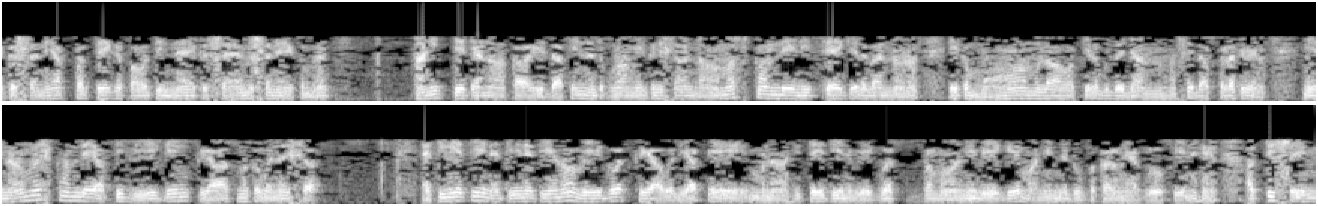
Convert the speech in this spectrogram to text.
එක ශණයක්වත් ඒක පවතින්නේ නැහැ. ඒක සෑම ශණයකම අනිත්‍යයට යන ආකාරය දකින්නට පුළුවන් ඒක නිසා නාමස්කන්ධේ නිත්‍යයි කියලා ගන්නවා ඒක මහා මුලාවක් කියලා බුදුජානක මහසී දක්වලා තියෙනවා මේ නාමස්කන්ධය අපි වේගෙන් ක්‍රියාත්මක වෙන නිසා ඇති ඇති නැති නැති යන වේගවත් ක්‍රියාවලියක්. ඒ මොන හිතේ තියෙන වේගවත් ප්‍රමාණය වේගය මනින්නට උපකරණයක් ලෝකේ නැහැ. අතිශයින්ම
